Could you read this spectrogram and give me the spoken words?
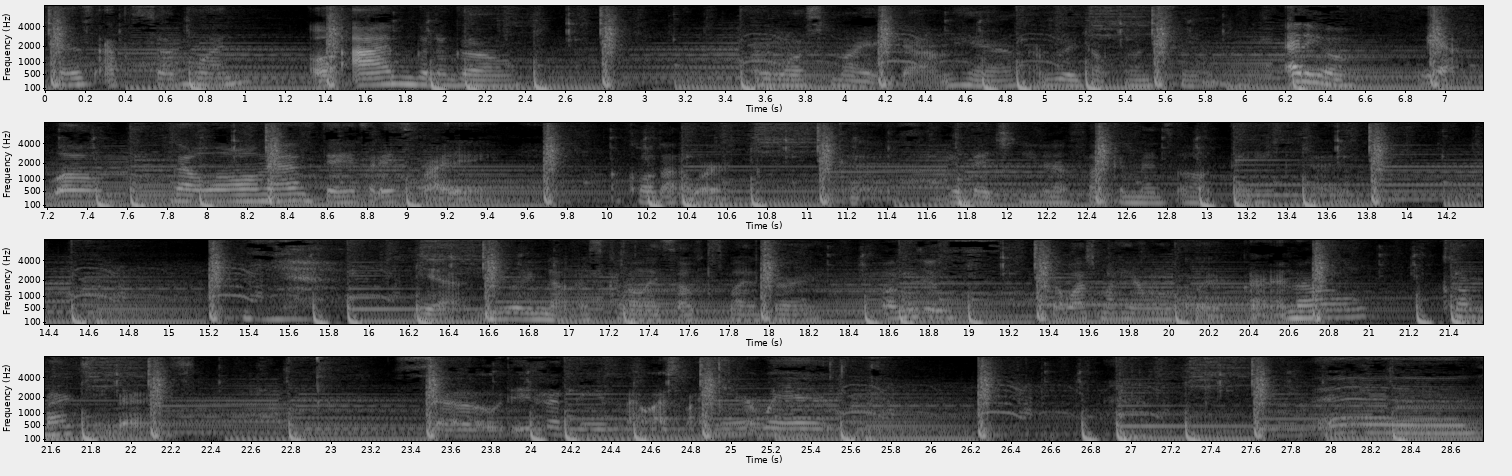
there's episode one. Oh, I'm gonna go and wash my damn hair. I really don't want to. Anyway, yeah, well, got a long ass day. Today's Friday. I called out of work because your bitch needed a fucking mental health day know it's kind of like self-explanatory. Let me just go wash my hair real quick and I'll come back to you guys. So these are the things I wash my hair with. This,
